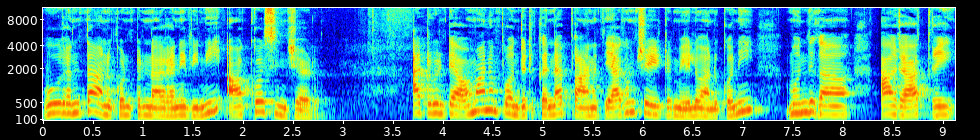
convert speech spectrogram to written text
ఊరంతా అనుకుంటున్నారని విని ఆక్రోశించాడు. అటువంటి అవమానం పొందుట కన్నా ప్రాణత్యాగం చేయటం మేలు అనుకొని ముందుగా ఆ రాత్రి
